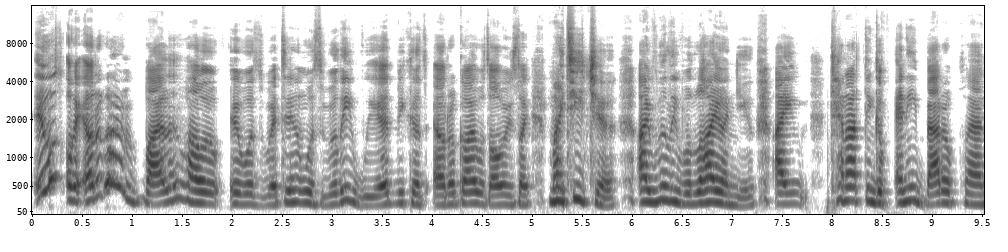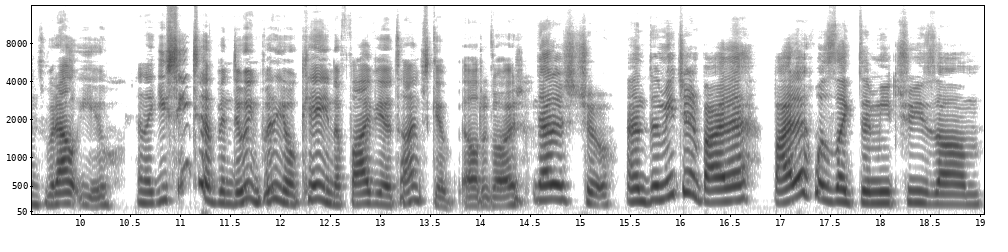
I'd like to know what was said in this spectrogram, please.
It was okay. Elderguard and Violet, how it, it was written, was really weird because Elderguard was always like, "My teacher, I really rely on you. I cannot think of any battle plans without you." And like, you seem to have been doing pretty okay in the five-year time skip, Elderguard. That is true. And Dimitri and Violet, Violet was like Dimitri's um.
